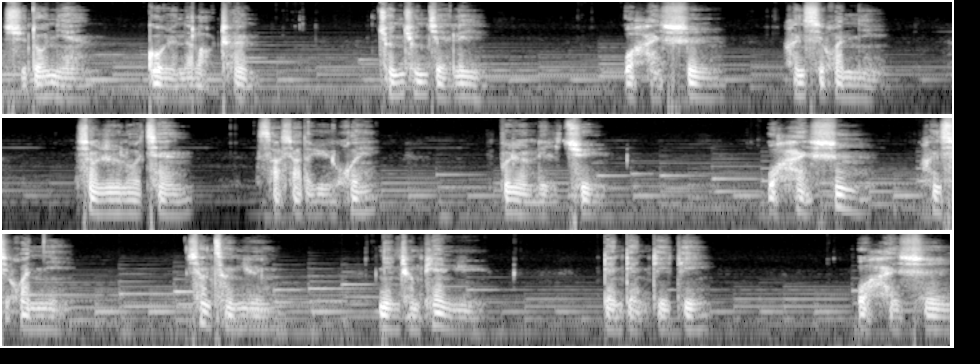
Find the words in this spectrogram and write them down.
许多年故人的老城，群群接力。我还是很喜欢你。像日落前洒下的余晖，不忍离去。我还是很喜欢你，像层云凝成片雨，点点滴滴。我还是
